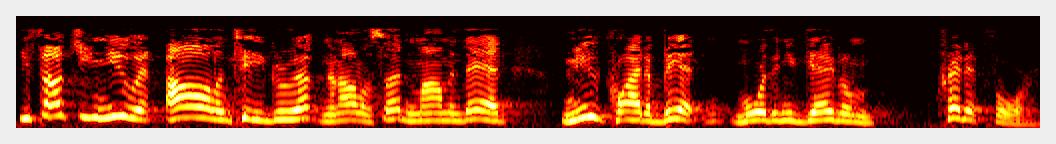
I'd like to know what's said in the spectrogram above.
You thought you knew it all until you grew up, and then all of a sudden, mom and dad knew quite a bit more than you gave them credit for.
